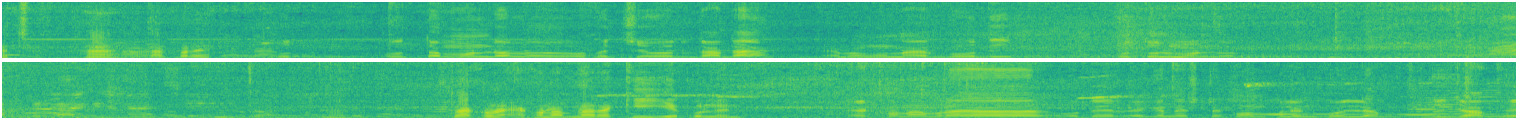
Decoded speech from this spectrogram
আচ্ছা হ্যাঁ তারপরে? উত্তম মণ্ডল হচ্ছে ওর দাদা এবং ওনার বৌদি পুতুল মণ্ডল। তো এখন এখন আপনারা কি ইয়ে করলেন? এখন আমরা ওদের এগেনস্টে কমপ্লেন করলাম যে যাতে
